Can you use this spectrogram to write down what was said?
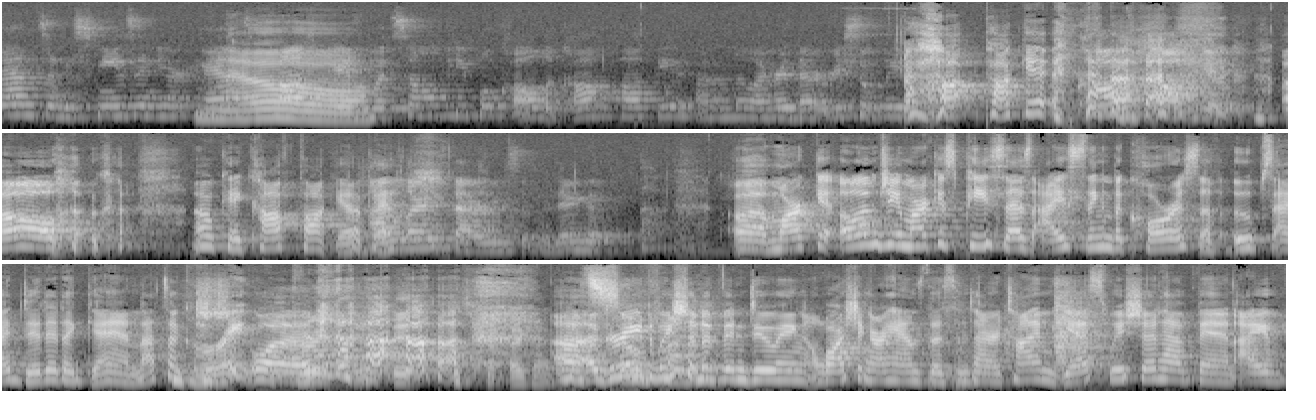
hands and sneeze in your hands. No. Heard that recently. a hot pocket. cough pocket. oh, okay, cough pocket. Okay. I learned that recently. There you go. Uh, Market OMG Marcus P says I sing the chorus of "Oops, I Did It Again." That's a great one. Okay. Uh, That's so agreed. we should have been doing washing our hands this entire time. Yes, we should have been. I've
